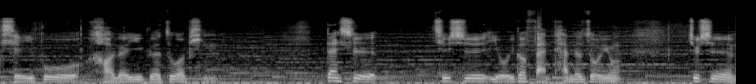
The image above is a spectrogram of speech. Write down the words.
写一部好的一个作品，但是其实有一个反弹的作用，就是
